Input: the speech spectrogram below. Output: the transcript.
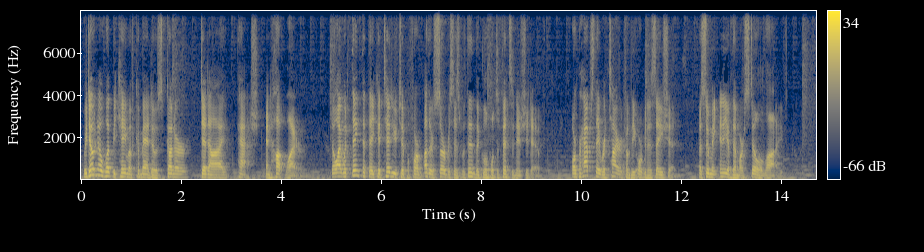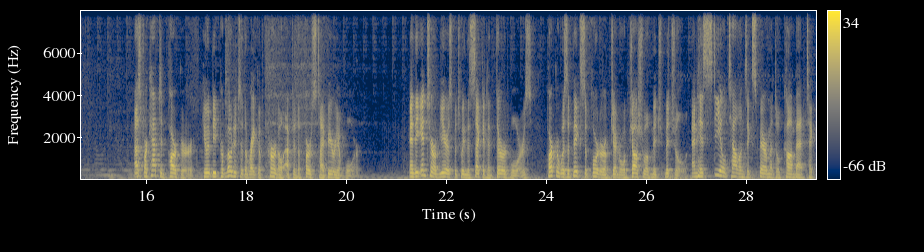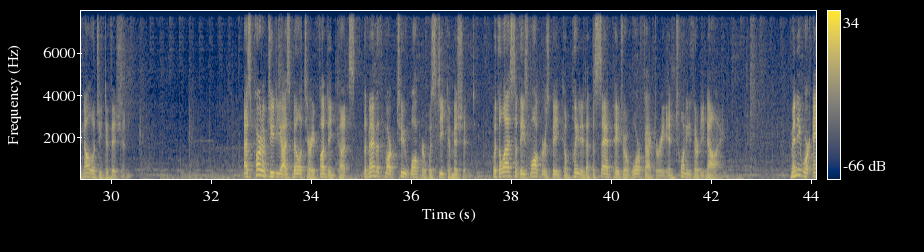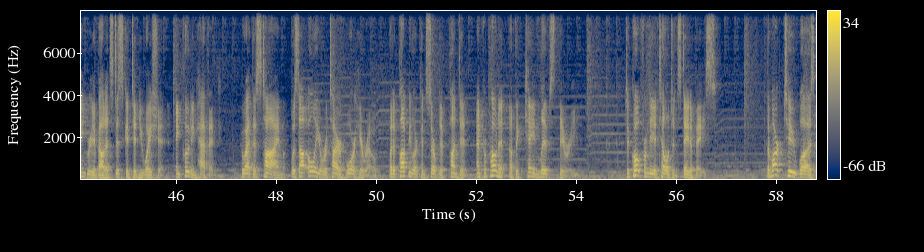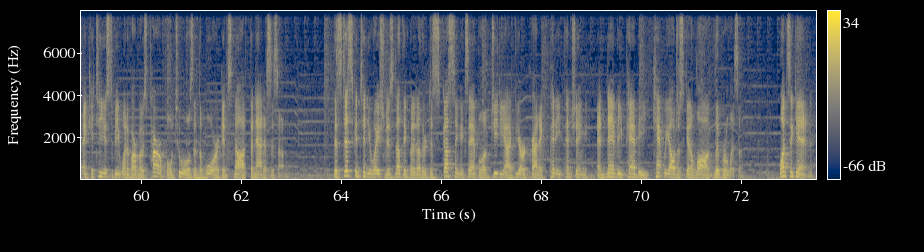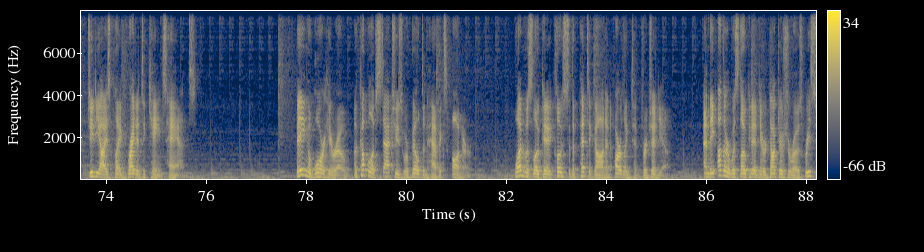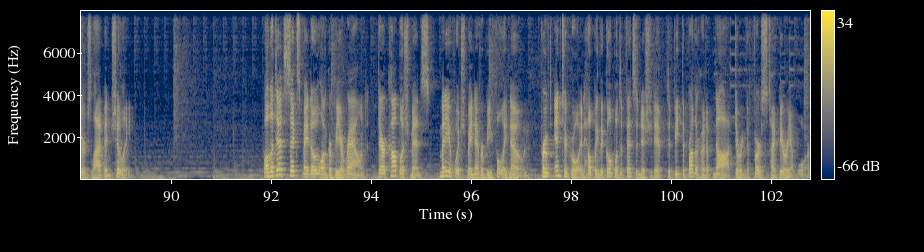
We don't know what became of Commandos Gunner, Deadeye, Patch, and Hotwire, though I would think that they continued to perform other services within the Global Defense Initiative. Or perhaps they retired from the organization, assuming any of them are still alive. As for Captain Parker, he would be promoted to the rank of Colonel after the First Tiberium War, in the interim years between the Second and Third Wars, Parker was a big supporter of General Joshua Mitch Mitchell and his Steel Talons Experimental Combat Technology Division. As part of GDI's military funding cuts, the Mammoth Mark II Walker was decommissioned, with the last of these walkers being completed at the San Pedro War Factory in 2039. Many were angry about its discontinuation, including Havoc who at this time was not only a retired war hero, but a popular conservative pundit and proponent of the Kane lives theory. To quote from the intelligence database, the Mark II was and continues to be one of our most powerful tools in the war against Nod fanaticism. This discontinuation is nothing but another disgusting example of GDI bureaucratic penny pinching and namby-pamby can't we all just get along liberalism. Once again, GDI is playing right into Kane's hands. Being a war hero, a couple of statues were built in Havoc's honor. One was located close to the Pentagon in Arlington, Virginia, and the other was located near Dr. Giroux's research lab in Chile. While the Dead Six may no longer be around, their accomplishments, many of which may never be fully known, proved integral in helping the Global Defense Initiative defeat the Brotherhood of Nod during the First Tiberium War.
